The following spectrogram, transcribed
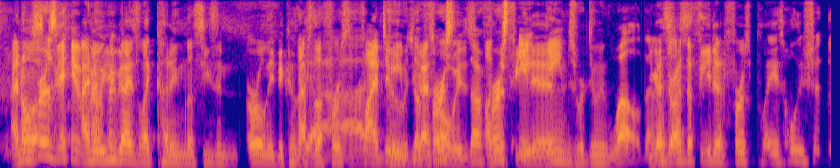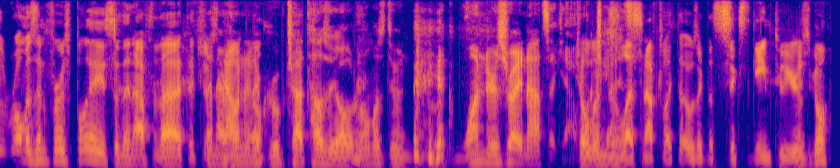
I know. First game. I know you guys like cutting the season early because after the first five dude, games, you guys first, are always the first undefeated. eight games were doing well. You guys it's are just- undefeated, first place. Holy shit, the Roma's in first place, and then after that, it's Then just everyone in the group chat tells you, "Oh, Roma's doing like wonders right now." It's like, yeah, Joe watch, learned his lesson after like the, it was like the sixth game two years ago.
